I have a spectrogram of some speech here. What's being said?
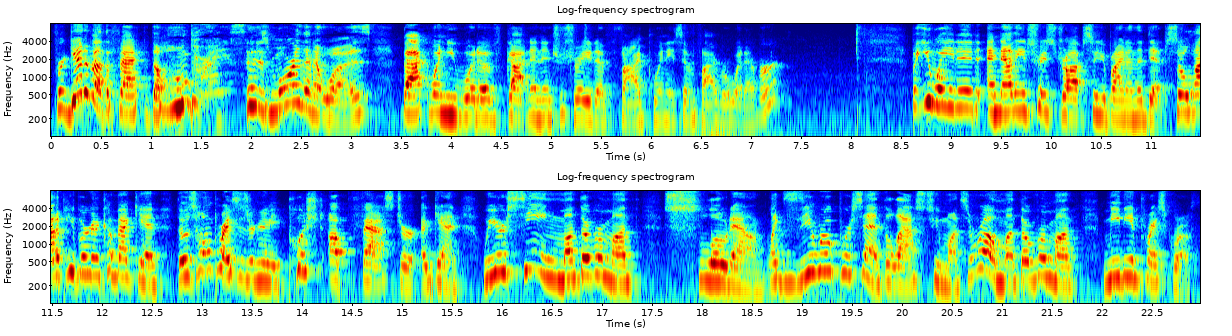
Forget about the fact that the home price is more than it was back when you would have gotten an interest rate of 5.875 or whatever. But you waited, and now the interest rates dropped, so you're buying on the dip. So a lot of people are going to come back in. Those home prices are going to be pushed up faster again. We are seeing month over month slow down, like 0% the last two months in a row, month over month, median price growth.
